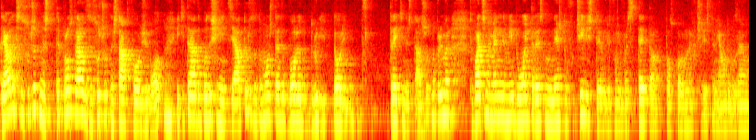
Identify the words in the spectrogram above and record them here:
трябва да ти се случват неща, просто трябва да се случват неща в твоя живот mm. и ти трябва да бъдеш инициатор, за да може те да водят до други, втори, трети неща. Защото, например, това, че на мен не ми е било интересно нещо в училище или в университета, по-скоро не в училище, няма да го взема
